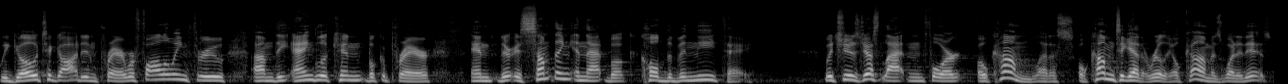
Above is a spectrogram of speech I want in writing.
we go to God in prayer, we're following through um, the Anglican Book of Prayer, and there is something in that book called the Venite which is just Latin for, oh come, let us, oh come together, really. Oh come is what it is.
